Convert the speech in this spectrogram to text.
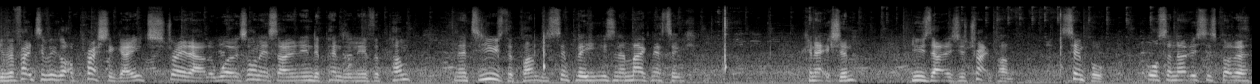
You've effectively got a pressure gauge straight out that works on its own independently of the pump. And then to use the pump, you're simply using a magnetic connection, use that as your track pump. Simple. Also notice it's got a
